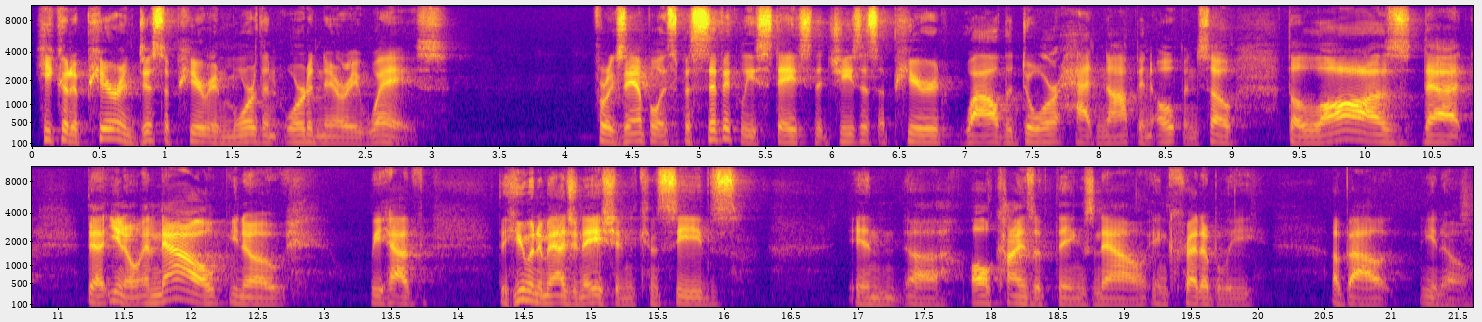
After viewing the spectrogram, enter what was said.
He could appear and disappear in more than ordinary ways. For example, it specifically states that Jesus appeared while the door had not been opened. So the laws that, that you know, and now, you know, we have the human imagination conceives in uh, all kinds of things now incredibly about, you know,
